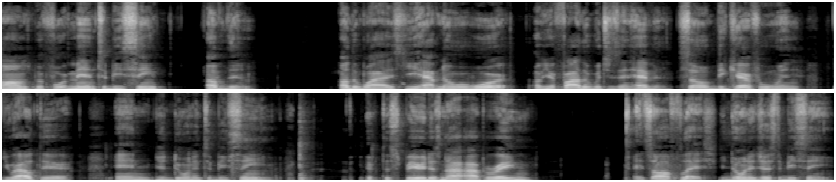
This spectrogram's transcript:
alms before men to be seen of them. Otherwise ye have no reward of your father which is in heaven. So be careful when you're out there and you're doing it to be seen. If the spirit is not operating, it's all flesh. You're doing it just to be seen.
